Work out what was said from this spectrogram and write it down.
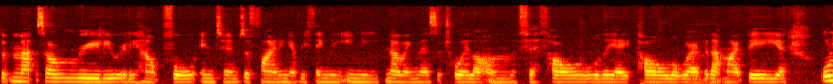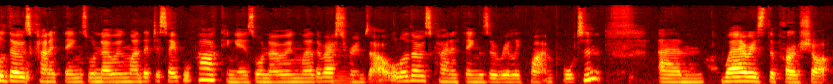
but maps are really really helpful in terms of finding everything that you need, knowing there's a toilet on the fifth hole or the eighth hole or wherever that mm-hmm. might be, and all of those kind of things, or knowing where the disabled parking is, or knowing where the mm-hmm. restrooms are. All of those kind of things are really quite important. Um, where is the pro shop?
